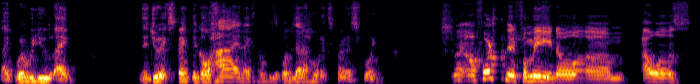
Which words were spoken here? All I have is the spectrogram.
like where were you? Like, did you expect to go high? Like, what was, what was that whole experience for you? Well, unfortunately for me, you know, um, I was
